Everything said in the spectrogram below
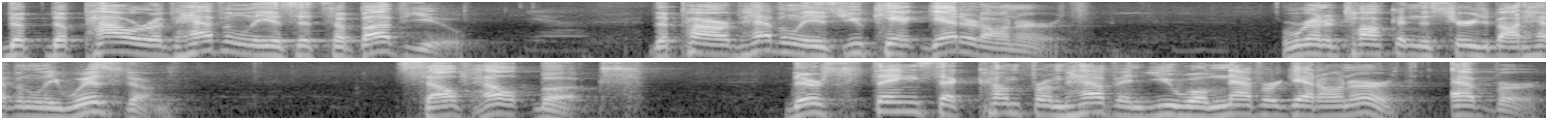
The, the power of heavenly is it's above you. The power of heavenly is you can't get it on earth. We're going to talk in this series about heavenly wisdom, self help books. There's things that come from heaven you will never get on earth, ever.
